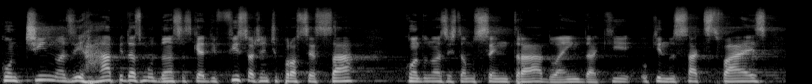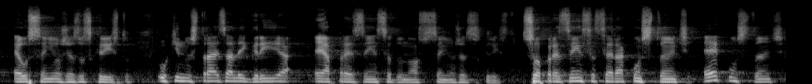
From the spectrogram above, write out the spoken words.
contínuas e rápidas mudanças, que é difícil a gente processar quando nós estamos centrados ainda aqui. O que nos satisfaz é o Senhor Jesus Cristo. O que nos traz alegria é a presença do nosso Senhor Jesus Cristo. Sua presença será constante, é constante,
